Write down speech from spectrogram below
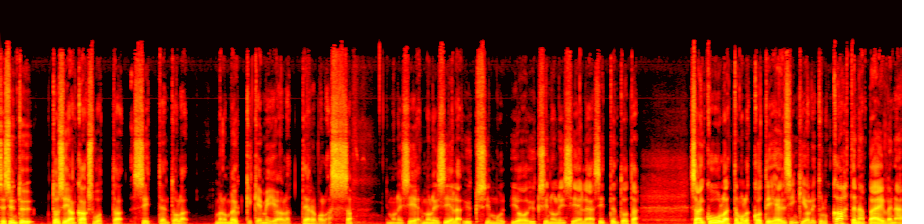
Se syntyi tosiaan kaksi vuotta sitten tuolla, meillä on mökki Kemijoella Tervolassa. Mä olin siellä, mä olin siellä yksin, joo yksin olin siellä. Sitten tuota, sain kuulla, että mulle koti Helsinki oli tullut kahtena päivänä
